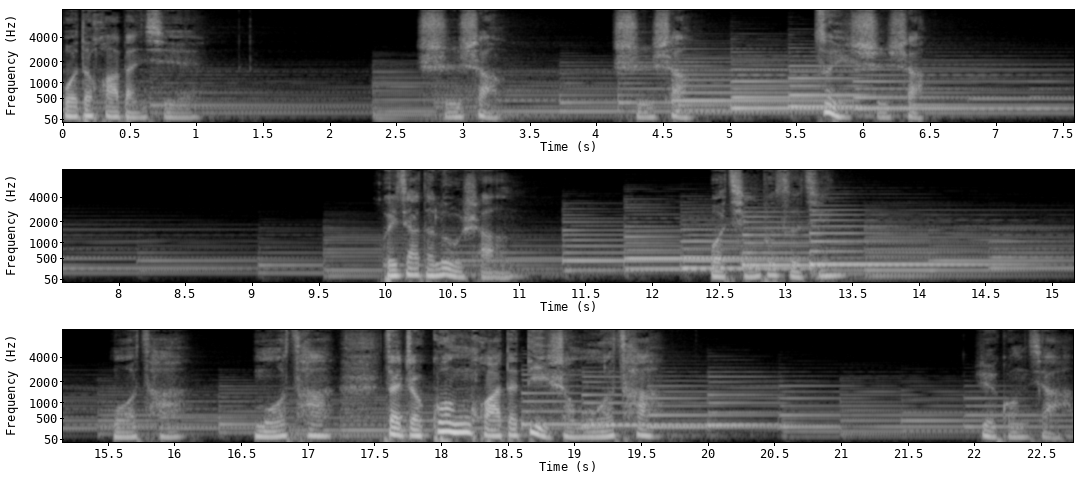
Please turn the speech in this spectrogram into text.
我的滑板鞋，时尚，时尚，最时尚。回家的路上，我情不自禁摩擦，摩擦，在这光滑的地上摩擦。月光下，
